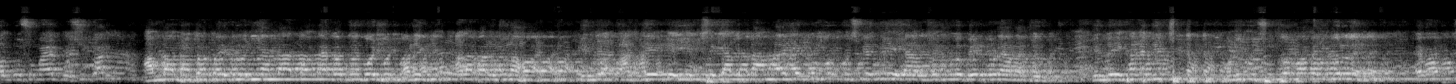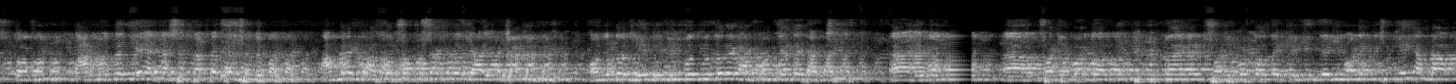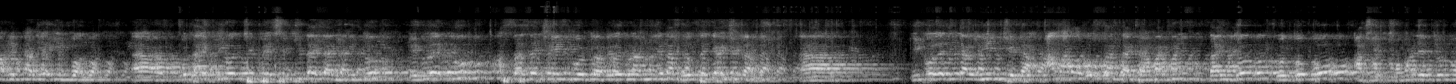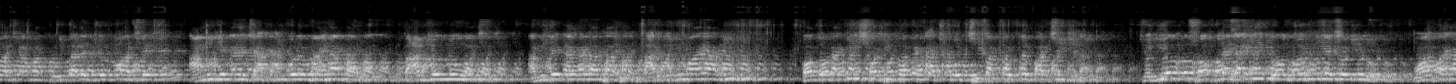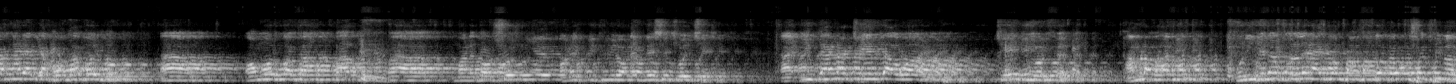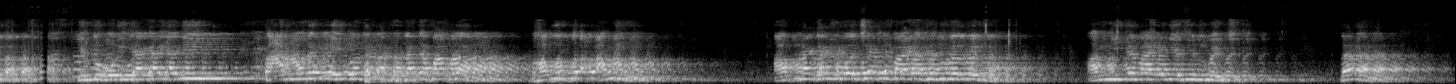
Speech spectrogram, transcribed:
অল্প সময়ের প্রশিক্ষণ। আমরা বিতর্ক এগুলো নিয়ে আমরা তর্কাতর্ক করি। অনেক আলাপ আলোচনা হয়। কিন্তু আজকে এই সেই আলোচনা আমরাই একটু মুশকে দিয়ে এই আলোচনাগুলো বের করে আনার জন্য। কিন্তু এখানে দিচ্ছি না। উনি খুব সুন্দরভাবে বললেন এবং তখন তার মধ্যে দিয়ে একটা সিদ্ধান্তে পৌঁছাতে পারি। আমরা এই বাস্তব সমস্যাগুলো জানি। অন্তত যেহেতু দীর্ঘদিন ধরে গ্রাম পঞ্চায়েতে যাচ্ছি এবং স্বনির্ভর দল উন্নয়নের স্বনির্ভর দলদের ট্রেনিং অনেক কিছু নিয়েই আমরা অনেক কাজে ইনভলভ কোথায় কি হচ্ছে বেশ কিছুটাই জানি, কিন্তু এগুলো একটু আস্তে আস্তে চেঞ্জ করতে হবে। আমি যেটা বলতে চাইছিলাম ইকোলজিক্যাল লিঙ্ক যেটা, আমার অবস্থানটা কি আমার কি দায়িত্ব, কর্তব্য আছে, সমাজের জন্য আছে, আমার পরিবারের জন্য আছে, আমি যেখানে চাকরি করে মাইনা পাই, তার জন্যও আছে। আমি যে টাকাটা পাই, তার বিনিময়ে আমি কতটা কি সঠিকভাবে কাজ করছি বা করতে পারছি কিনা। যদিও সব জায়গায় দলজন নিয়ে জড়িত, মহাত্মা গান্ধীর একটা কথা বলব অমর কথা তার মানে দর্শন নিয়ে অনেক পৃথিবীর অনেক দেশে চলছে। You can't change the world. Change yourself আমরা ভাবি উনি যেটা বললেন একদম বাস্তব এবং সত্যিকতা। কিন্তু ওই জায়গায় যদি তার মনে এই কথাটা ঢোকাতে পারতাম। ভাবুন তো আমি আপনাকে আমি বলছি আপনি বাইরে শুধু বলবেন না। আমি নিজে বাইরে গিয়ে শুধু বলছি। দাঁড়ান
